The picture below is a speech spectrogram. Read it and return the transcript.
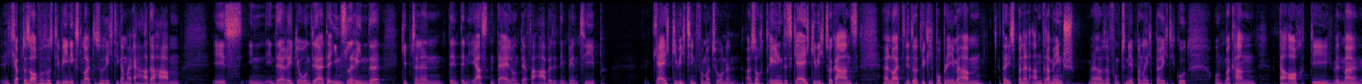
ich glaube, das ist auch was, was die wenigsten Leute so richtig am Radar haben, ist in, in der Region der, der Inselrinde gibt es den, den ersten Teil und der verarbeitet im Prinzip Gleichgewichtsinformationen, also auch Training des Gleichgewichtsorgans. Äh, Leute, die dort wirklich Probleme haben, da ist man ein anderer Mensch, ja, also da funktioniert man nicht mehr richtig gut und man kann da auch die, wenn man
